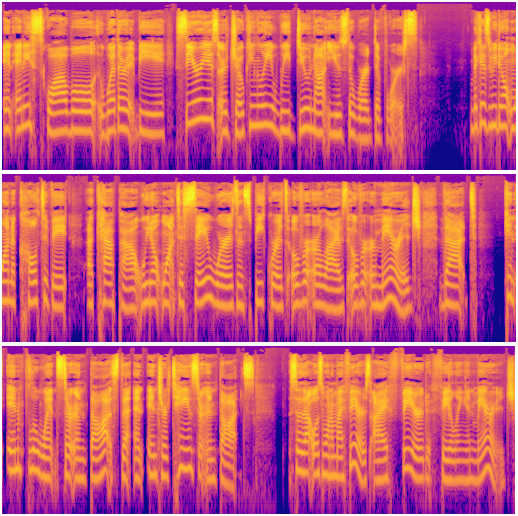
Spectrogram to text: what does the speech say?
in any squabble, whether it be serious or jokingly, we do not use the word divorce because we don't want to cultivate a cap out. We don't want to say words and speak words over our lives, over our marriage that can influence certain thoughts that and entertain certain thoughts. So that was one of my fears. I feared failing in marriage.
